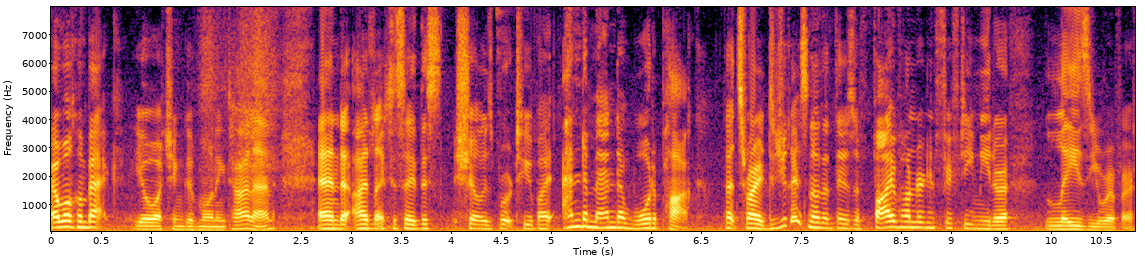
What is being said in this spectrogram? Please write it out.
And welcome back. You're watching Good Morning Thailand. And I'd like to say this show is brought to you by Andamanda Water Park. That's right. Did you guys know that there's a 550 meter lazy river?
